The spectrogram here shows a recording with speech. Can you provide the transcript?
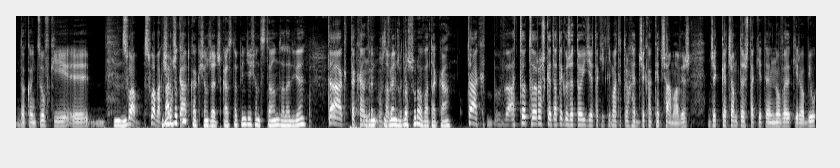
do końcówki. Mm. Słab, słaba książka. Bardzo krótka książeczka, 150 stron zaledwie. Tak, taka. Wrę, można wręcz broszurowa taka. Tak, a to, to troszkę dlatego, że to idzie w takie klimaty trochę Jacka Ketchama, wiesz. Jack Ketchum też takie te nowelki robił,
